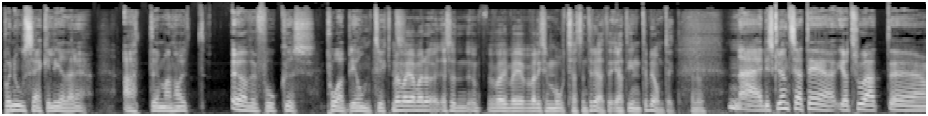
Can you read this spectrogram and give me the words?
på en osäker ledare. Att eh, man har ett överfokus på att bli omtyckt. Men vad gör man då? Alltså, vad, vad, vad är liksom motsatsen till det? Att, att inte bli omtyckt? Eller? Nej, det skulle jag inte säga att det är. Jag tror att eh,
